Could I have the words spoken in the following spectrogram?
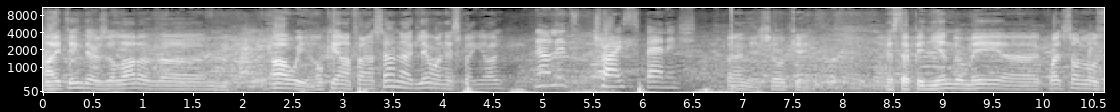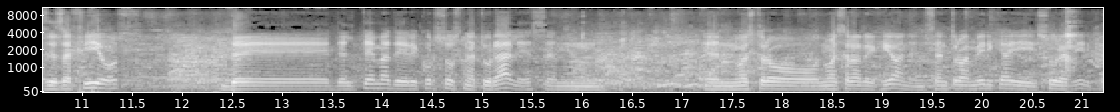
I think there's a lot of... um, ah oui, ok, en français, en anglais ou en espagnol? Now let's try Spanish. Spanish, ok. Está pidiéndome eh, cuáles son los desafíos de- del tema de recursos naturales en, en nuestro, nuestra región, en Centroamérica y Suramérica.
